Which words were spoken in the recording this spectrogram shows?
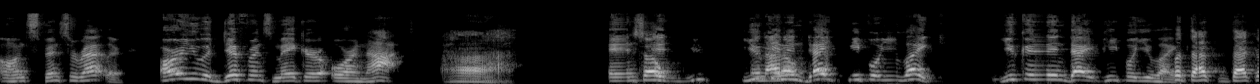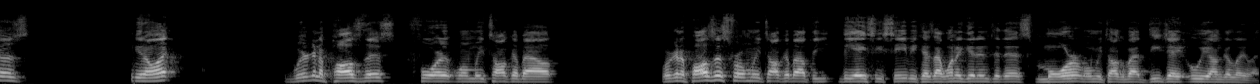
on Spencer Rattler. Are you a difference maker or not? Ah. And So- and you, you and can indict people you like. You can indict people you like. But that that goes. You know what? We're going to pause this for when we talk about. We're going to pause this for when we talk about the the ACC because I want to get into this more when we talk about DJ Uiagalelei.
